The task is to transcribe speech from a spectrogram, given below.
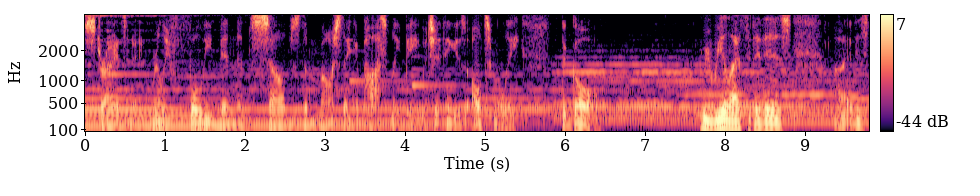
strides and, and really fully been themselves the most they could possibly be, which I think is ultimately the goal. We realize that it is uh, it is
